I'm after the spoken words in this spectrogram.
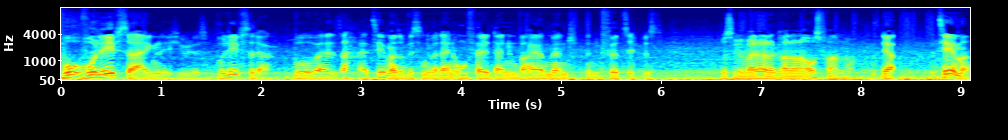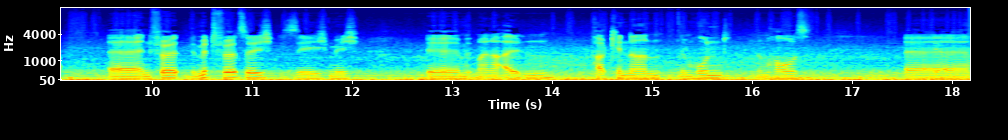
wo, wo lebst du eigentlich, Julius? Wo lebst du da? Wo, sag, erzähl mal so ein bisschen über dein Umfeld, dein Environment, wenn du 40 bist. Müssen wir weiter da gerade noch ausfahren noch? Ja, erzähl mal. Äh, mit 40 sehe ich mich äh, mit meiner alten, paar Kindern, einem Hund, einem Haus. Äh, ja.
